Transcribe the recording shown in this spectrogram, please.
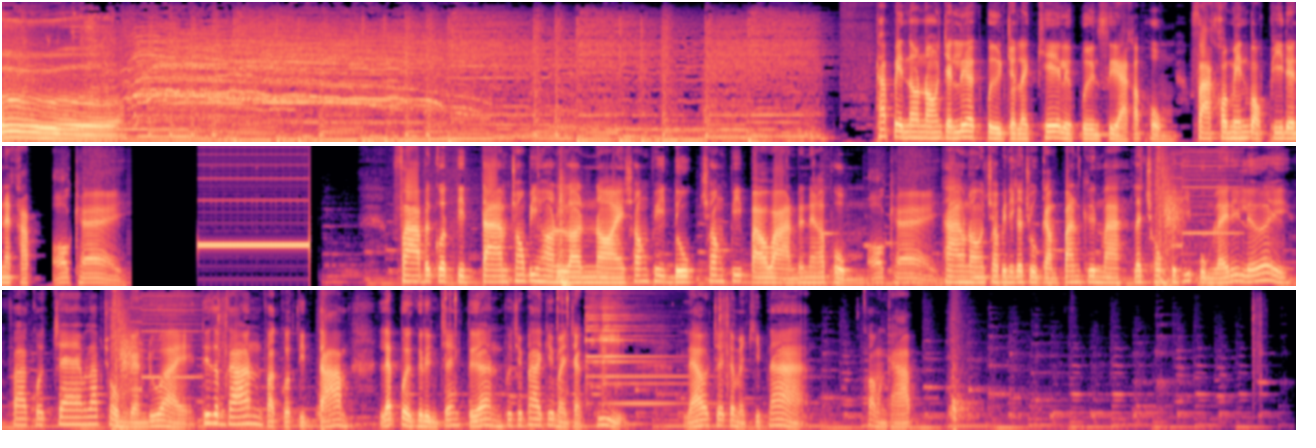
ถ้าเป็นน้องๆจะเลือกปืนจระเข้หรือปืนเสือครับผม ฝากคอมเมนต์บอกพี่ด้วยนะครับ Okay. ฝากไปกดติดตามช่องพี่ฮอนลอนนอย ช่องพี่ดุกช่องพี่ปาวานด้วยนะครับผม Okay. ทางน้องชอบพี่นี้ก็ชูกำปั้นขึ้นมา และชกไปที่ปุ่มไลค์ได้เลย ฝากกดแชร์รับชมกันด้วย ที่สำคัญฝากกดติดตาม และเปิดกระดิ่งแจ้งเตือนเพื่อจะไม่พลาดคลิปใหม่จากพี่ แล้วเจอกันใหม่คลิปหน้าขอบคุณครับ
